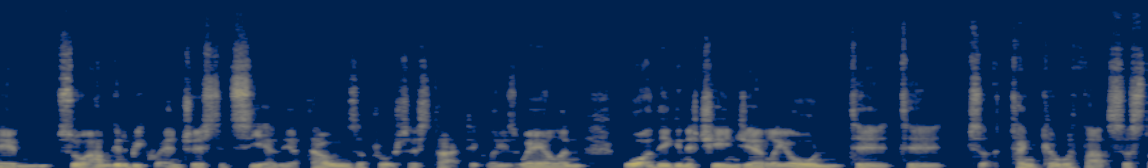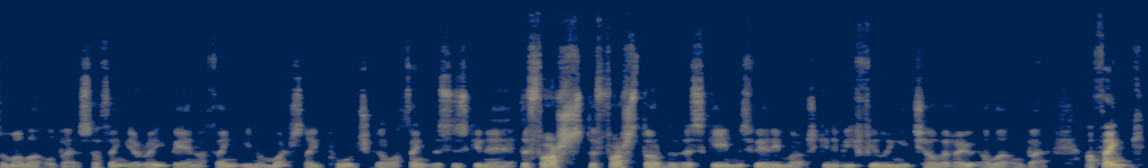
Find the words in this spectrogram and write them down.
um, so. I'm going to be quite interested to see how the Italians approach this tactically as well, and what are they going to change early on to to sort of tinker with that system a little bit. So I think you're right, Ben. I think you know, much like Portugal, I think this is going to the first the first third of this game is very much going to be feeling each other out a little bit. I think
